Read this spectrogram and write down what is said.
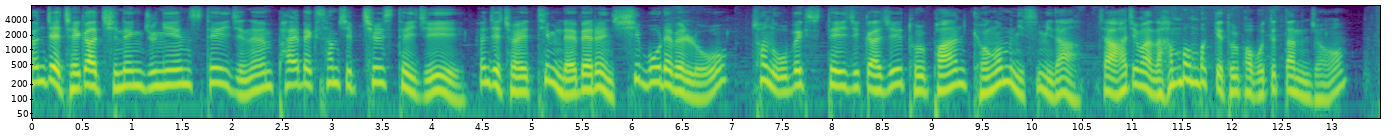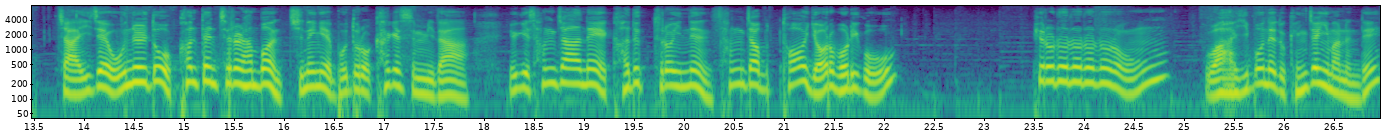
현재 제가 진행 중인 스테이지는 837 스테이지 현재 저의 팀 레벨은 15레벨로 1500 스테이지까지 돌파한 경험은 있습니다. 자 하지만 한 번밖에 돌파 못했다는 점 자 이제 오늘도 컨텐츠를 한번 진행해 보도록 하겠습니다. 여기 상자 안에 가득 들어있는 상자부터 열어버리고 피로로로로롱. 와 이번에도 굉장히 많은데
